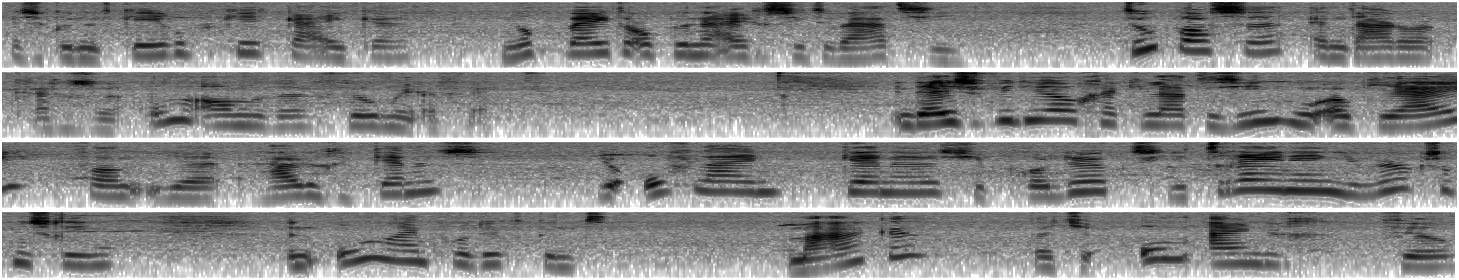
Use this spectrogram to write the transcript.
en ze kunnen het keer op keer kijken, nog beter op hun eigen situatie toepassen en daardoor krijgen ze onder andere veel meer effect. In deze video ga ik je laten zien hoe ook jij van je huidige kennis, je offline kennis, je product, je training, je workshop misschien, een online product kunt maken dat je oneindig veel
